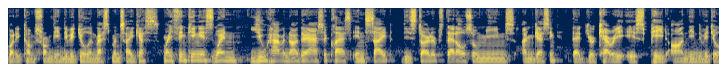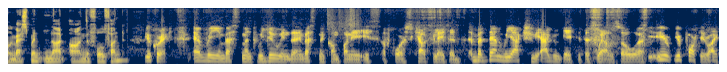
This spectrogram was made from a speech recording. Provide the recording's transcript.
but it comes from the individual investments, I guess. My thinking is when you have another asset class inside these startups, that also means, I'm guessing, that your carry is paid on the individual investment, not on the full fund. You're correct. Every investment we do in the investment company is, of course, calculated, but then we actually aggregate it as well. So uh, you're, you're partly right.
